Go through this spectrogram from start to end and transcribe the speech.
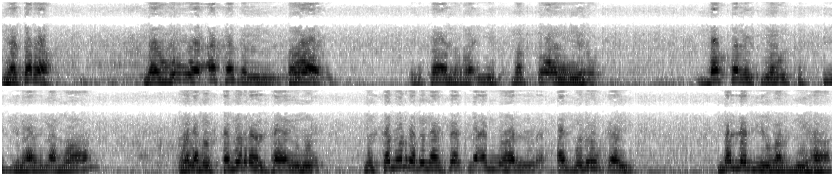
يا ترى لو هو أخذ الفوائد؟ إن كان الرئيس نفسه أو غيره. بطلت اليهود تستفيد من هذه الأموال؟ ولا مستمرة الفائدة؟ مستمرة بلا شك لأنه البنوك ما الذي يغذيها؟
